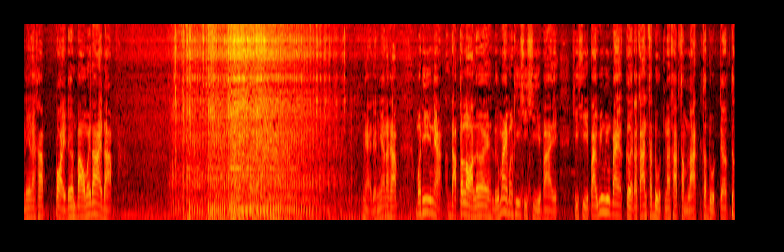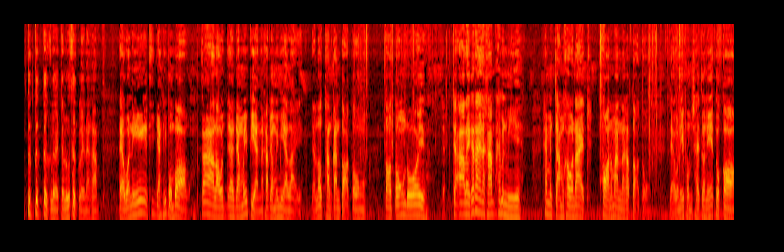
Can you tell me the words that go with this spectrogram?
นนี้นะครับ ปล่อยเดินเบาไม่ได้ดับ เนี่ยอย่างเงี้ยนะครับบางทีเนี่ยดับตลอดเลย หรือไม่บางทีขี่ๆไป ขี่ๆไปวิ่งวิ่งไปเกิดอาการสะดุดนะครับสำลักสะดุดจะตึกตึกตึกตึกเลยจะรู้สึกเลยนะครับแต่วันนี้ที่อย่างที่ผมบอกก็เรายังไม่เปลี่ยนนะครับ ยังไม่มีอะไร เดี๋ยวเราทำการต่อตรงต่อตรงโดย จะอะไรก็ได้นะครับ ให้มันมีให้มันจำเข้ากันได้ท่อน้ำมันนะครับ ต่อตรง แต่วันนี้ผมใช้ตัวนี้ตัวกอง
